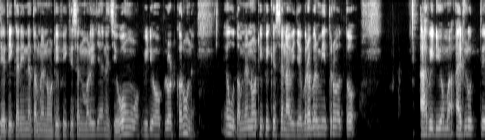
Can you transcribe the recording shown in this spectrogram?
જેથી કરીને તમને નોટિફિકેશન મળી જાય અને જેવો હું વીડિયો અપલોડ કરું ને, એવું તમને નોટિફિકેશન આવી જાય. બરાબર મિત્રો? તો આ વિડીયોમાં આટલું જ તે.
